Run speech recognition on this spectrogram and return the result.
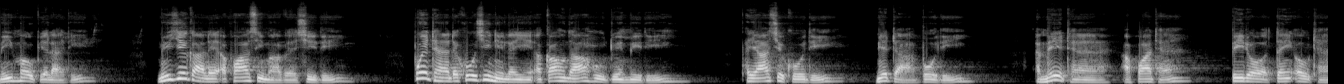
မီးမှုတ်ပြလိုက်သည်မိချစ်ကလည်းအဖွားစီမှာပဲရှိသည်ပွင့်ထံတစ်ခုရှိနေလည်းရင်အကောင်းသားဟုတွေးမိသည် ဖျားရှိခိုးသည်မေတ္တာပို့သည် အမေထံအဖွားထံပြီးတော့တိန်အုပ်ထံ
